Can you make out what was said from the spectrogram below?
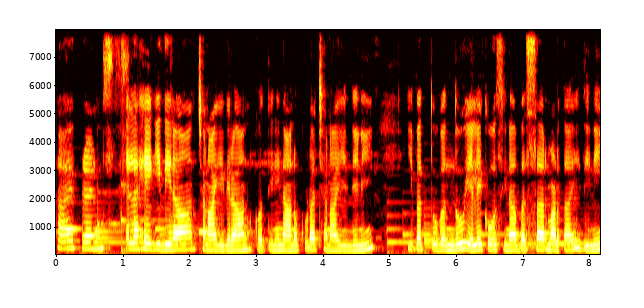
ಹಾಯ್ ಫ್ರೆಂಡ್ಸ್ ಎಲ್ಲ ಹೇಗಿದ್ದೀರಾ? ಚೆನ್ನಾಗಿದ್ದೀರಾ ಅಂದ್ಕೋತೀನಿ ನಾನು ಕೂಡ ಚೆನ್ನಾಗಿದ್ದೀನಿ. ಇವತ್ತು ಬಂದು ಎಲೆಕೋಸಿನ ಬಸ್ಸಾರು ಮಾಡ್ತಾ ಇದ್ದೀನಿ.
